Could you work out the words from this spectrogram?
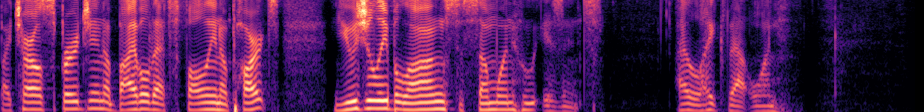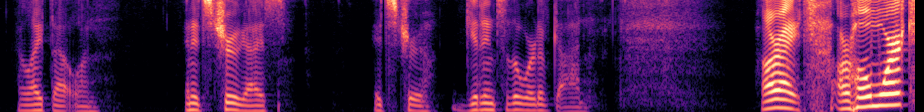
by Charles Spurgeon A Bible that's falling apart usually belongs to someone who isn't. I like that one. I like that one. And it's true, guys. It's true. Get into the Word of God. All right, our homework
